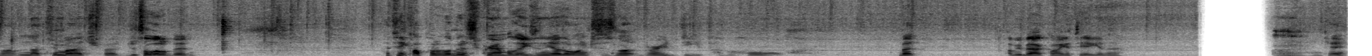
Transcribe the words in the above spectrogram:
Not, not too much, but just a little bit. I think I'll put a little bit of scrambled eggs in the other one because it's not very deep of a hole. But I'll be back when I get the egg in there. okay,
